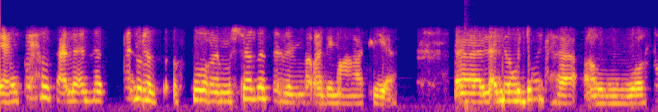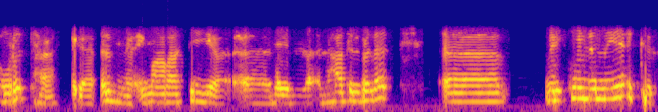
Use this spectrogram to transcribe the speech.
يعني تحرص على أنها تبرز الصورة المشرفة للمرأة الإماراتية. لأن وجودها أو صورتها كأبنة إماراتية لهذا البلد بيكون إنه يعكس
